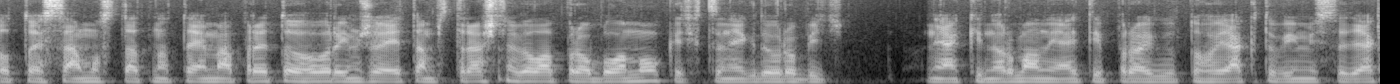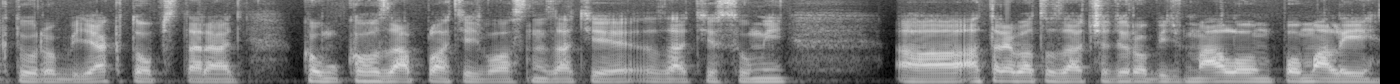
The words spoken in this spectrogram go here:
toto je samostatná téma. Preto hovorím, že je tam strašne veľa problémov, keď chce niekto urobiť nejaký normálny IT projekt do toho, jak to vymyslieť, jak to urobiť, jak to obstarať, komu, koho zaplatiť vlastne za tie, za tie sumy a, a treba to začať robiť v malom, pomaly,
